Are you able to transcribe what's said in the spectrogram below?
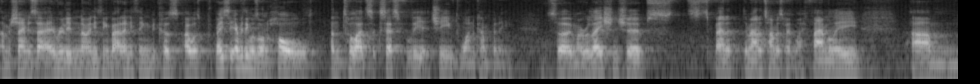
I'm ashamed to say I really didn't know anything about anything because I was basically everything was on hold until I'd successfully achieved one company. So my relationships, spent the amount of time I spent with my family, um,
